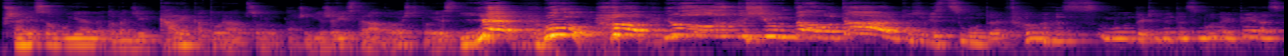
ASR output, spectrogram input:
przerysowujemy, to będzie karykatura absolutna. Czyli jeżeli jest radość, to jest je! O! Ha! Się udało! Tak! Jeżeli jest smutek, to smutek i my ten smutek teraz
